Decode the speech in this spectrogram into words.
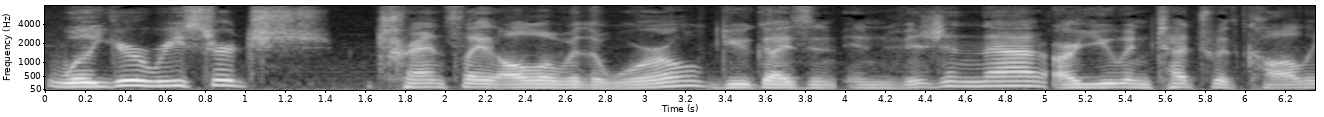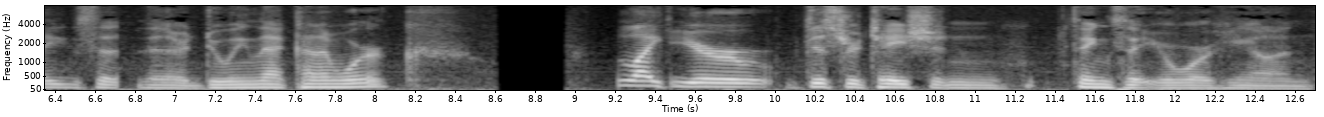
Will your research translate all over the world? Do you guys en- envision that? Are you in touch with colleagues that, that are doing that kind of work? Like your dissertation things that you're working on.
